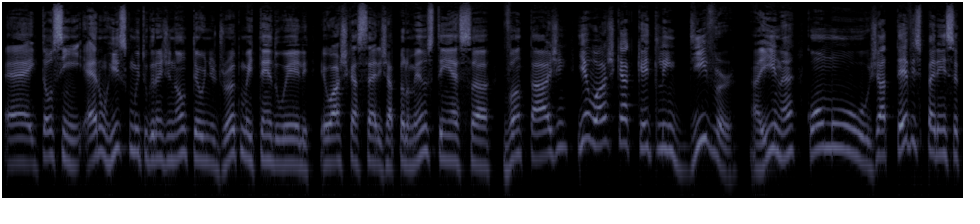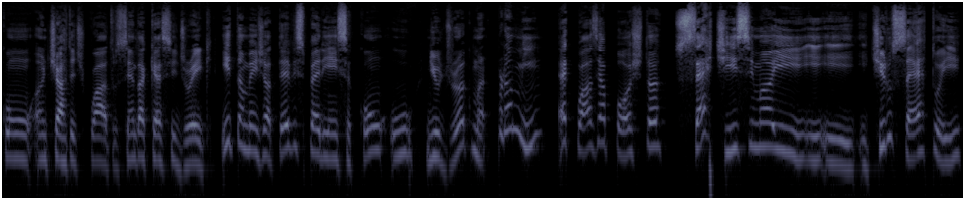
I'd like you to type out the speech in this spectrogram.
É, então, assim, era um risco muito grande não ter o Neil Druckmann, e tendo ele, eu acho que a série já pelo menos tem essa vantagem. E eu acho que a Caitlin Deaver aí, né? Como já teve experiência com Uncharted 4, sendo a Cassie Drake, e também já teve experiência com o Neil Druckmann, para mim é quase aposta certíssima e, e, e, e tiro certo aí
